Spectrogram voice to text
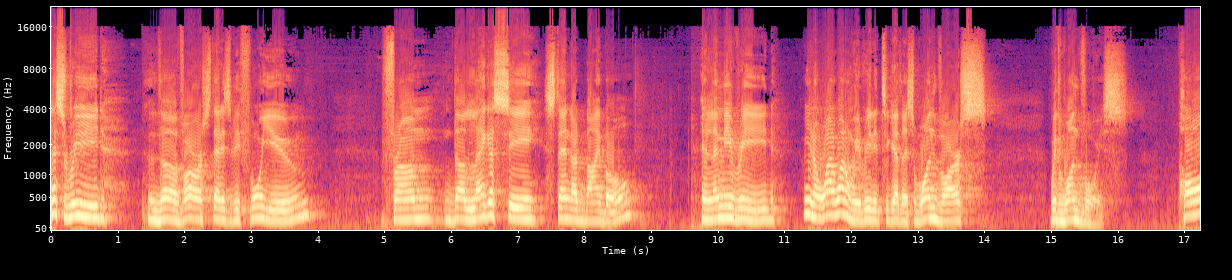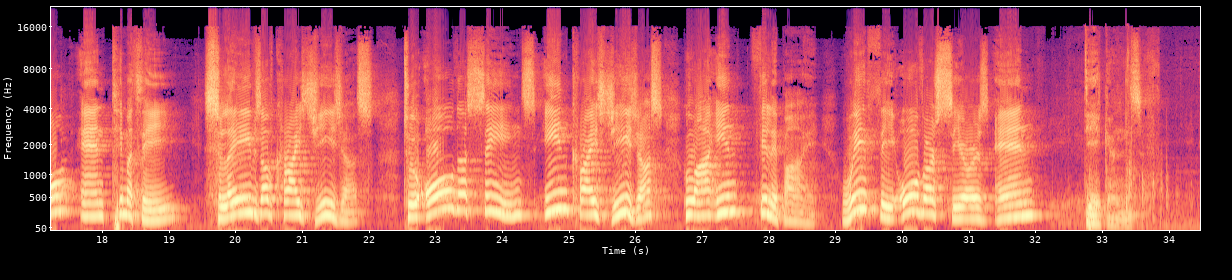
Let's read the verse that is before you from the Legacy Standard Bible. And let me read. You know, why, why don't we read it together? It's one verse with one voice. Paul and Timothy, slaves of Christ Jesus, to all the saints in Christ Jesus who are in Philippi, with the overseers and deacons.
